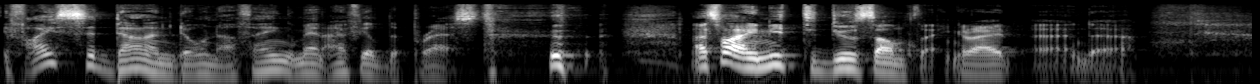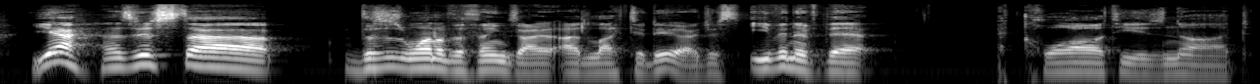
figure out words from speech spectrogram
if I sit down and do nothing, man, I feel depressed. That's why I need to do something, right? And uh, yeah, just uh, this is one of the things I, would like to do. I just even if the quality is not,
